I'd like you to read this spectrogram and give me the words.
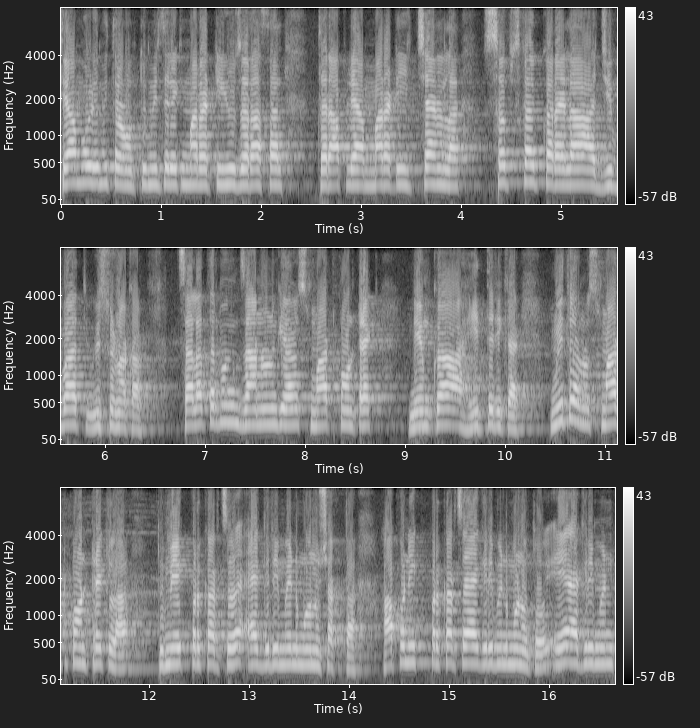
त्यामुळे मित्रांनो तुम्ही जर एक मराठी युजर असाल तर आपल्या मराठी चॅनलला सबस्क्राईब करायला अजिबात विसरू नका. चला तर मग जाणून घ्या स्मार्ट कॉन्ट्रॅक्ट नेमकं आहे तरी काय. मित्रांनो स्मार्ट कॉन्ट्रॅक्टला तुम्ही एक प्रकारचं ॲग्रीमेंट म्हणू शकता. आपण एक प्रकारचं ॲग्रीमेंट म्हणतो. हे ॲग्रीमेंट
